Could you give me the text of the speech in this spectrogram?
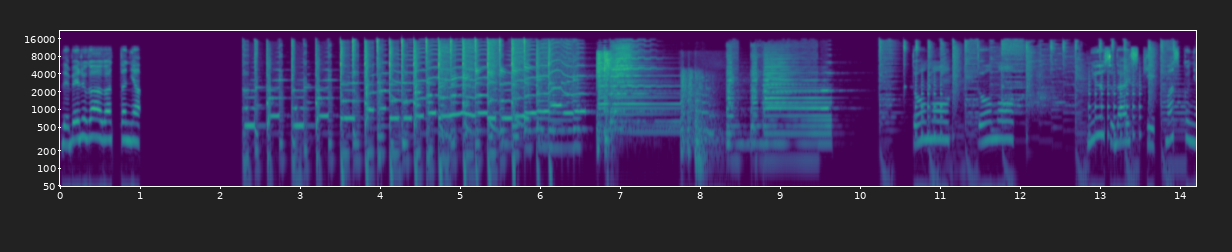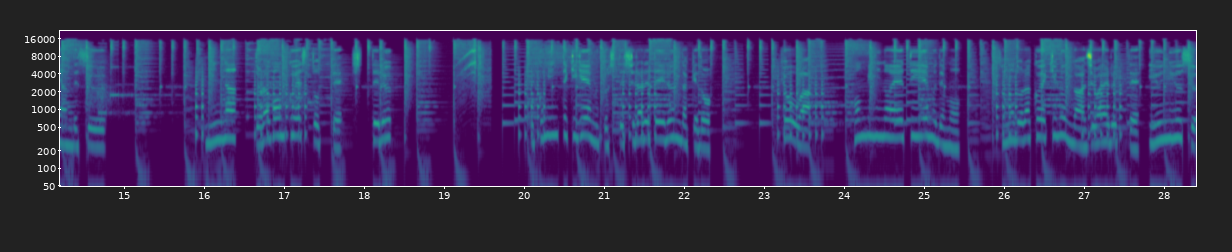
レベルが上がったにゃ。どうも、どうも。ニュース大好き、マスクニャンです。みんな、ドラゴンクエストって知ってる国民的ゲームとして知られているんだけど、今日は、コンビニの ATM でも、そのドラクエ気分が味わえるっていうニュース。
